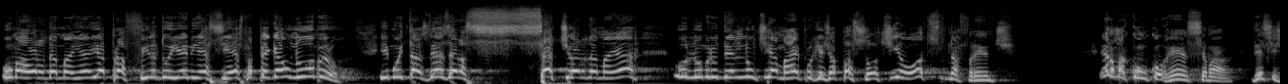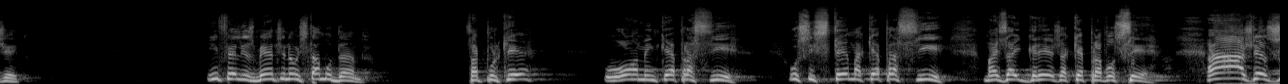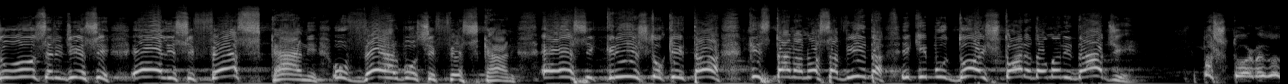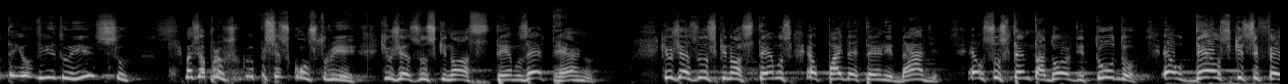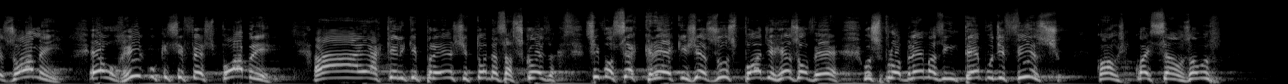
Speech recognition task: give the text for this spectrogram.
uma hora da manhã ia para a fila do INSS para pegar um número. E muitas vezes era sete horas da manhã, o número dele não tinha mais, porque já passou, tinha outros na frente. Era uma concorrência uma, desse jeito. Infelizmente não está mudando. Sabe por quê? O homem quer para si. O sistema quer para si, mas a igreja quer para você. Ah, Jesus, ele disse, ele se fez carne, o Verbo se fez carne. É esse Cristo que, tá, que está na nossa vida e que mudou a história da humanidade. Pastor, mas eu tenho ouvido isso. Mas eu preciso construir que o Jesus que nós temos é eterno que o Jesus que nós temos é o Pai da eternidade, é o sustentador de tudo, é o Deus que se fez homem, é o rico que se fez pobre, ah, é aquele que preenche todas as coisas. Se você crê que Jesus pode resolver os problemas em tempo difícil, quais, quais são? Vamos,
